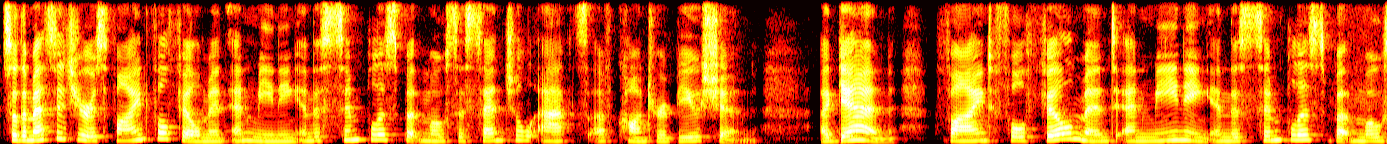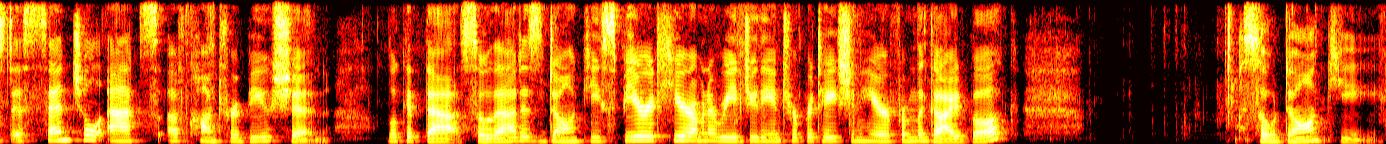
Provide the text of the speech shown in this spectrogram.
So the message here is find fulfillment and meaning in the simplest but most essential acts of contribution. Again, Find fulfillment and meaning in the simplest but most essential acts of contribution. Look at that. So that is donkey spirit here. I'm going to read you the interpretation here from the guidebook. So donkey.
